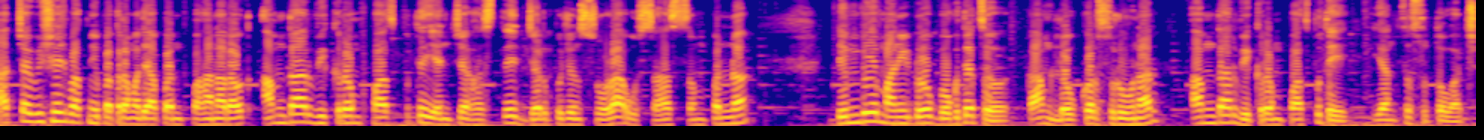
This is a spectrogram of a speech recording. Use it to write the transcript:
आजच्या विशेष बातमीपत्रामध्ये आपण पाहणार आहोत. आमदार विक्रम पाचपुते यांच्या हस्ते जलपूजन सोहळा उत्साहात संपन्न. डिंबे मानिडो बोगद्याचं काम लवकर सुरू होणार. आमदार विक्रम पाचपुते यांचं सुतोवाच.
